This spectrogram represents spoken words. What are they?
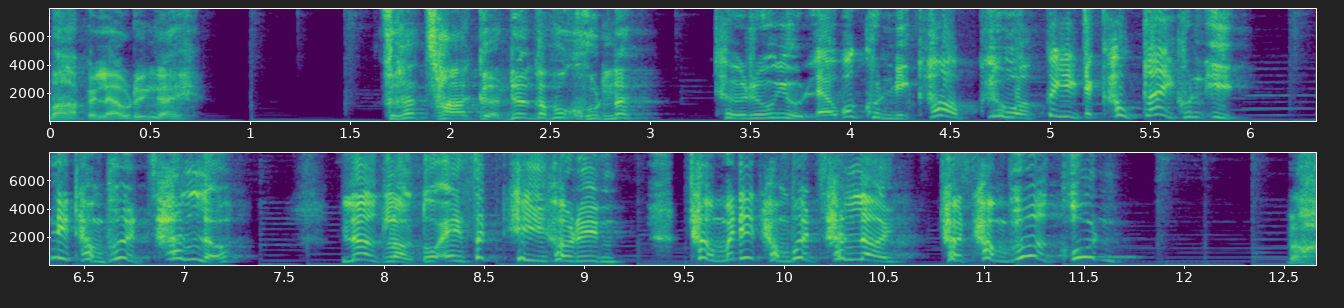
บ้าไปแล้วหรือไง สุทัศน์ชาเกิดเรื่องกับพวกคุณนะ เธอรู้อยู่แล้วว่าคุณมีครอบครัวก็ยังจะเข้าใกล้คุณอีก นี่ทำเพื่อฉันเหรอ เลิกหลอกตัวเองสักทีฮาริน เธอไม่ได้ทำเพื่อฉันเลย เธอทำเพื่อคุณ ได้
